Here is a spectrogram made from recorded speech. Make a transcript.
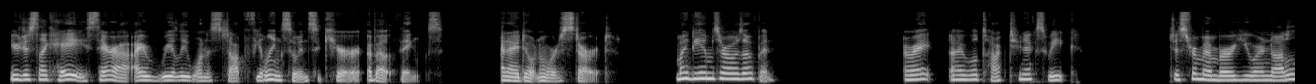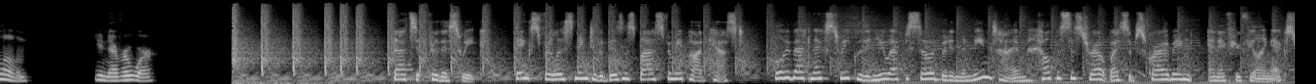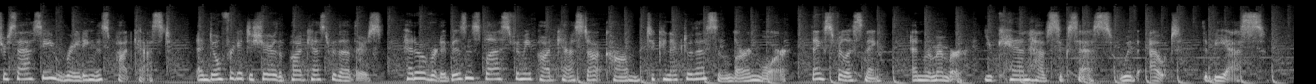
you're just like, hey, Sarah, I really want to stop feeling so insecure about things and I don't know where to start. My DMs are always open. All right, I will talk to you next week. Just remember, you are not alone. You never were. That's it for this week. Thanks for listening to the Business Blasphemy Podcast. We'll be back next week with a new episode, but in the meantime, help a sister out by subscribing and if you're feeling extra sassy, rating this podcast. And don't forget to share the podcast with others. Head over to businessblasphemypodcast.com to connect with us and learn more. Thanks for listening. And remember, you can have success without the BS.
